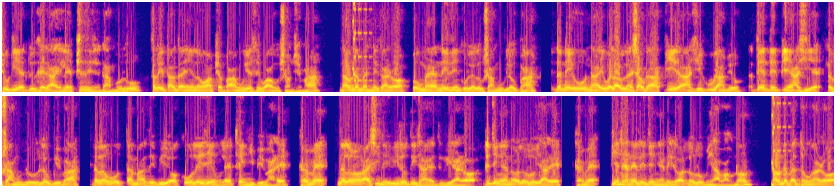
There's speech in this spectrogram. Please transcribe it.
ရုတ်တရက်သွေးခဲတာတွေလည်းဖြစ်စေတတ်တာမို့လို့စလိတ်တောက်တဲ့ရင်လုံးဝဖြတ်ပါမူရစေဝါကိုရှောင်ကျင်ပါ နောက်နံပါတ်2ကတော့ပုံမှန်နေ့စဉ်ကိုလည်းလှူရှာမှုလုပ်ပါဒီနေ့ကိုနိုင်ဝက်လောက်လမ်းလျှောက်တာပြေးတာရေကူးတာမျိုးအသင့်အင့်ပြင်းအားရှိတဲ့လှူရှာမှုမျိုးကိုလုပ်ပေးပါနှလုံးကိုတန်ပါစေပြီးတော့ကိုယ်လေးချိန်ကိုလည်းထိန်းညှိပေးပါတယ်ဒါပေမဲ့နှလုံးရောဂါရှိနေပြီလို့သိထားတဲ့သူတွေကတော့လေ့ကျင့်ခန်းတော့လုပ်လို့ရတယ်ဒါပေမဲ့ပြင်းထန်တဲ့လေ့ကျင့်ခန်းတွေတော့လုပ်လို့မရပါဘူးနော်နောက်နံပါတ်3ကတော့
